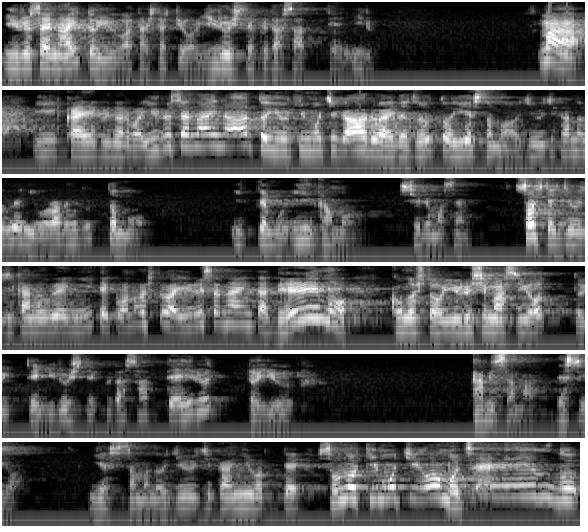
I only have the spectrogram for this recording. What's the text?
許せないという私たちを許してくださっている。まあ、言い換えるならば、許せないなという気持ちがある間、ずっとイエス様は十字架の上におられるとも言ってもいいかもしれません。そして十字架の上にいて、この人は許せないんだ。でも、この人を許しますよ。と言って許してくださっているという神様ですよ。イエス様の十字架によって、その気持ちをもう全部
